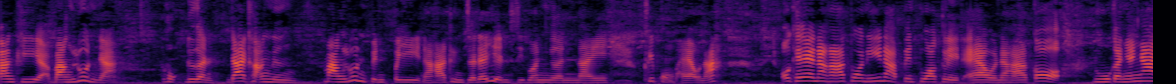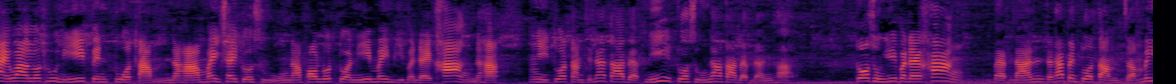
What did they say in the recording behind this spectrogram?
บางทีอะบางรุ่นเนี่ยหกเดือนได้ครั้งหนึ่งบางรุ่นเป็นปีนะคะ ถึงจะได้เห็นสีบอลเงินในคลิปของแพลวนะ โอเคนะคะ ตัวนี้นะเป็นตัวเกรด L นะคะ ก็ดูกันง่ายๆว่ารถรุ่นนี้เป็นตัวต่ำนะคะ ไม่ใช่ตัวสูงนะเพราะรถตัวนี้ไม่มีบันไดข้างนะคะนี่ตัวต่ำจะหน้าตาแบบนี้ ตัวสูงหน้าตาแบบนั้นค่ะ ตัวสูงยีบันไดข้างแบบนั้น แต่ถ้าเป็นตัวต่ำจะไม่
